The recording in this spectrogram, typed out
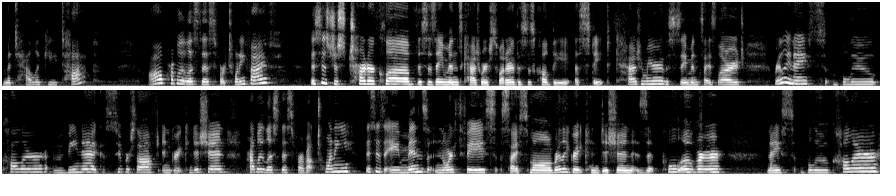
metallic top. I'll probably list this for 25 This is just Charter Club. This is a men's cashmere sweater. This is called the Estate Cashmere. This is a men's size large. Really nice blue color, v-neck, super soft, in great condition. Probably list this for about 20. This is a men's North Face, size small, really great condition, zip pullover. Nice blue color.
